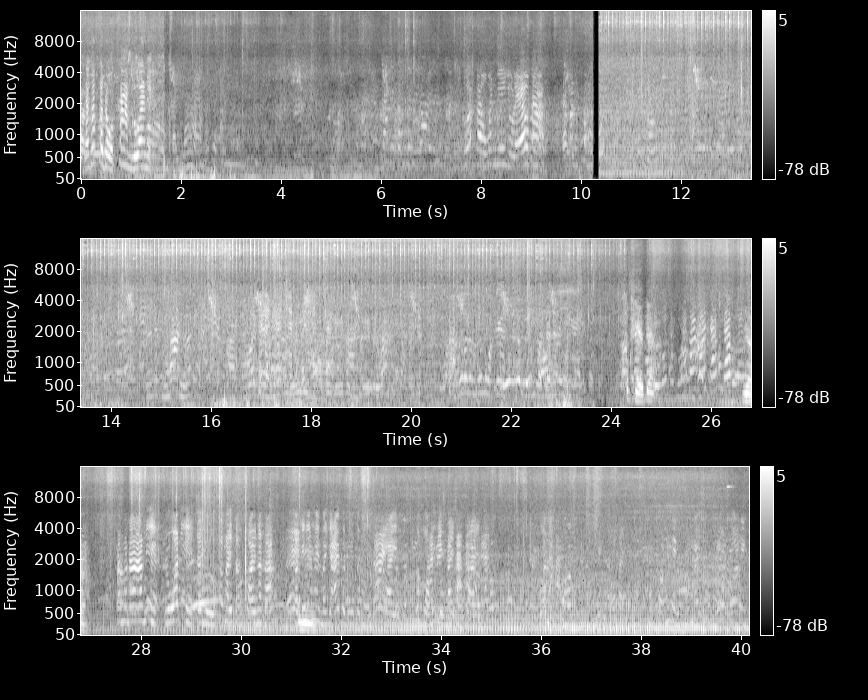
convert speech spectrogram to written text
แล้วก็กระโดดข้ามรั้วเนี่ย รั้วเก่ามันมีอยู่แล้วค่ะ แต่มันถึงบ้านอยู่แล้วเนี่ยรั้วแค่เนี้ยเนี่ยไปเนี่ย ทุกเขตเนี่ยเนี่ยธรรมดานี่รั้วนี่จะอยู่ข้างในเสาไฟนะคะตอนนี้ให้มาย้ายพอดีเสมอได้เมื่อก่อนไม่อยู่ในเสาไฟเนี่ยรั้วนะคะเมื่อก่อนนี่อยู่ข้างในเสาไฟรั้วนี่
